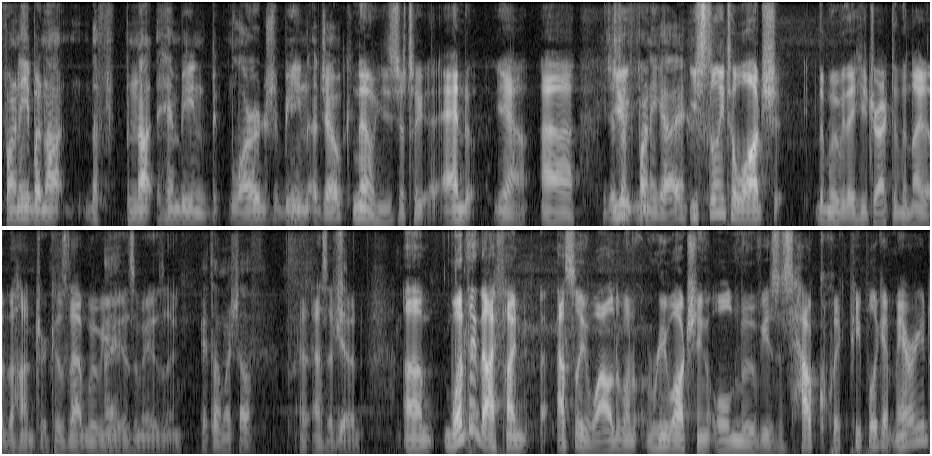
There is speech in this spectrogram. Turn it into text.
funny, but not the not him being large being a joke. No, he's just a, and yeah. Uh, He's just you- a funny guy. You still need to watch the movie that he directed, The Night of the Hunter, because that movie is amazing, It's on my shelf. as it Yeah. should. Um, one thing that I find absolutely wild when rewatching old movies is how quick people get married.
